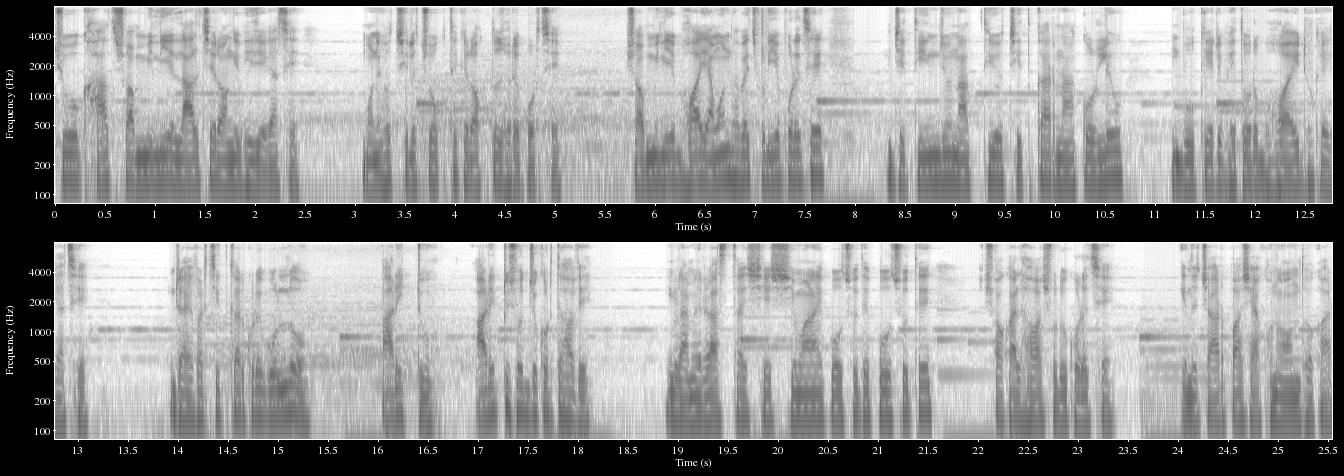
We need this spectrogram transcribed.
চোখ, হাত সব মিলিয়ে লালচে রঙে ভিজে গেছে। মনে হচ্ছিল চোখ থেকে রক্ত ঝরে পড়ছে। সব মিলিয়ে ভয় এমনভাবে ছড়িয়ে পড়েছে যে তিনজন আত্মীয় চিৎকার না করলেও বুকের ভেতর ভয় ঢুকে গেছে। ড্রাইভার চিৎকার করে বলল আর একটু আর একটু সহ্য করতে হবে। গ্রামের রাস্তায় শেষ সীমানায় পৌঁছতে পৌঁছতে সকাল হওয়া শুরু করেছে, কিন্তু চারপাশ এখনও অন্ধকার।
